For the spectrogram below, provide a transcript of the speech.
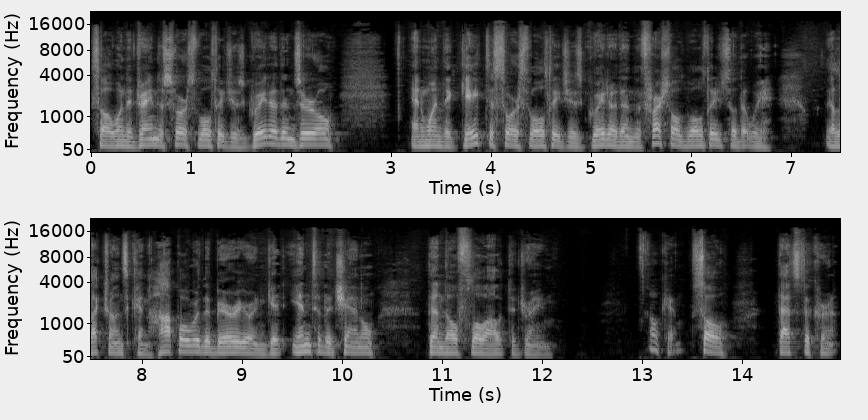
So when the drain to source voltage is greater than zero and when the gate to source voltage is greater than the threshold voltage so that we the electrons can hop over the barrier and get into the channel, then they'll flow out the drain. Okay, so that's the current.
